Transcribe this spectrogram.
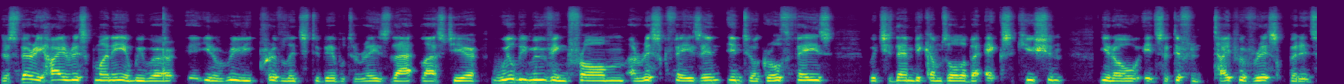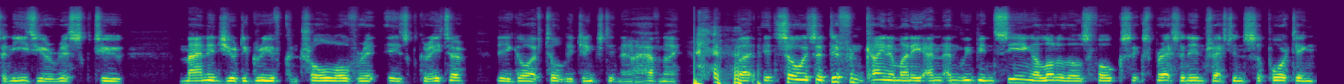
there's very high risk money and we were you know really privileged to be able to raise that last year we'll be moving from a risk phase in, into a growth phase which then becomes all about execution You know, it's a different type of risk, but it's an easier risk to manage. Your degree of control over it is greater. There you go. I've totally jinxed it now, haven't I? but it's so it's a different kind of money, and and we've been seeing a lot of those folks express an interest in supporting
